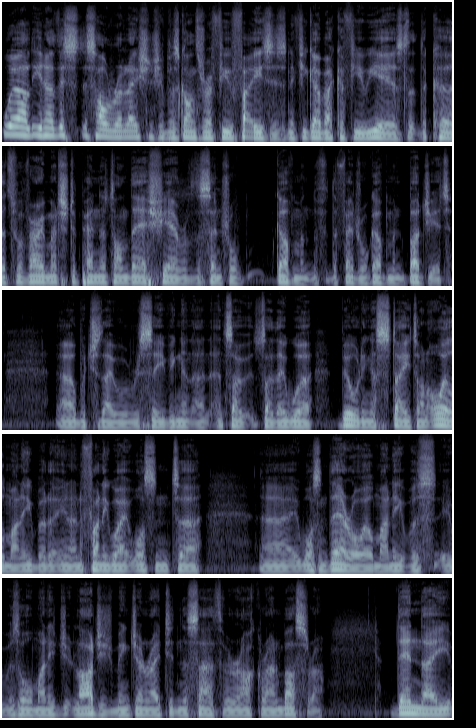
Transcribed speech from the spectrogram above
Well, you know, this, this whole relationship has gone through a few phases, and if you go back a few years, that the Kurds were very much dependent on their share of the central government, the, the federal government budget, uh, which they were receiving, and, and, and, so so they were building a state on oil money, but uh, you know, in a funny way, it wasn't. Uh, uh, it wasn't their oil money; it was it was all money largely being generated in the south of Iraq around Basra. Then they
